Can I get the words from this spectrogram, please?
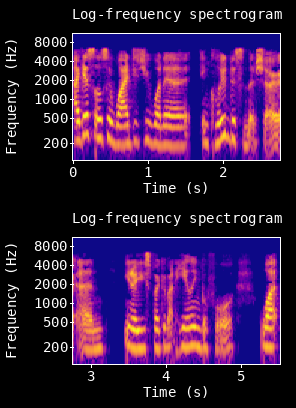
I guess also why did you want to include this in the show? And, you know, you spoke about healing before. What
